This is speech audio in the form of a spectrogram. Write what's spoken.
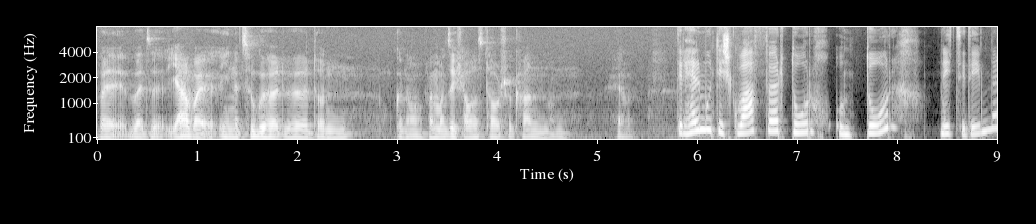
Weil, weil, sie, ja, weil ihnen zugehört wird und genau, weil man sich austauschen kann. Und, ja. Der Helmut ist Coiffeur durch und durch, nicht seit immer.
